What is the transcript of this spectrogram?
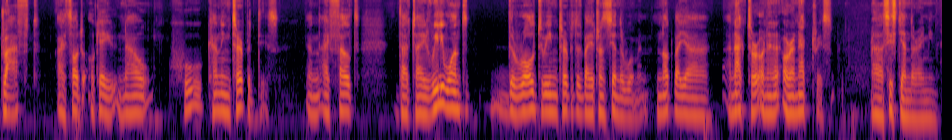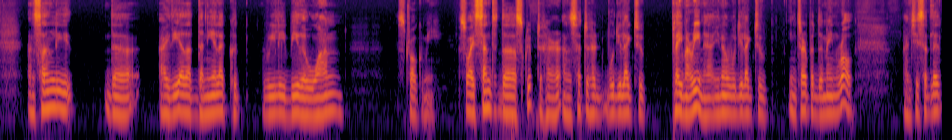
draft, I thought, okay, now who can interpret this? And I felt that I really wanted the role to be interpreted by a transgender woman, not by a, an actor or an, or an actress, uh, cisgender, I mean. And suddenly the idea that Daniela could really be the one struck me. So I sent the script to her and said to her, Would you like to play Marina? You know, would you like to interpret the main role? And she said, "Let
